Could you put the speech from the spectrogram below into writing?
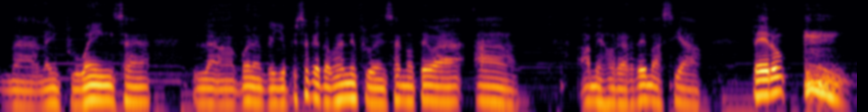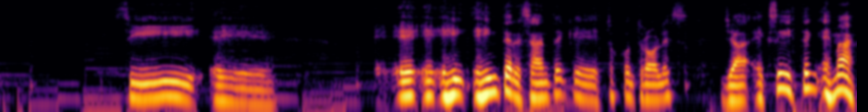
la, influenza, la, bueno, aunque yo pienso que tomar la influenza no te va a, a mejorar demasiado, pero sí eh, eh, eh, es, es interesante que estos controles ya existen, es más,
